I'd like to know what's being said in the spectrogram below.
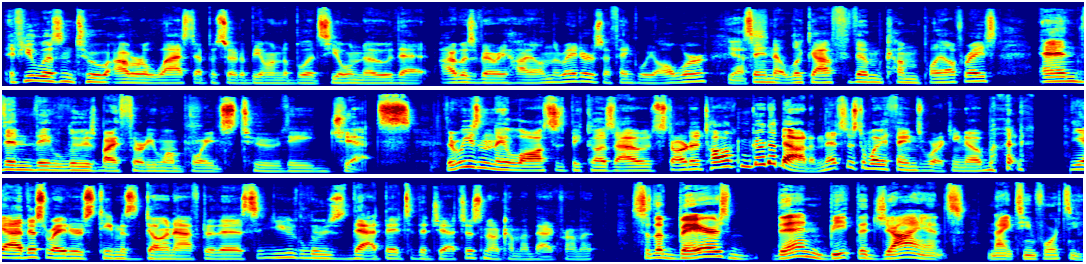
If you listen to our last episode of Beyond the Blitz, you'll know that I was very high on the Raiders. I think we all were. Yes. Saying that look out for them come playoff race. And then they lose by 31 points to the Jets. The reason they lost is because I started talking good about them. That's just the way things work, you know. But yeah, this Raiders team is done after this. You lose that bit to the Jets, just not coming back from it. So the Bears then beat the Giants 19-14.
